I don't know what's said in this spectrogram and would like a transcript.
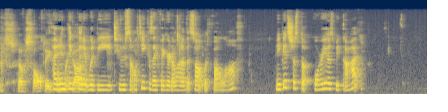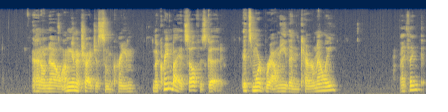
It's so salty. I Oh didn't my think God. that it would be too salty because I figured a lot of the salt would fall off. Maybe it's just the Oreos we got. I don't know. I'm gonna try just some cream. The cream by itself is good. It's more brownie than caramelly. I think.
